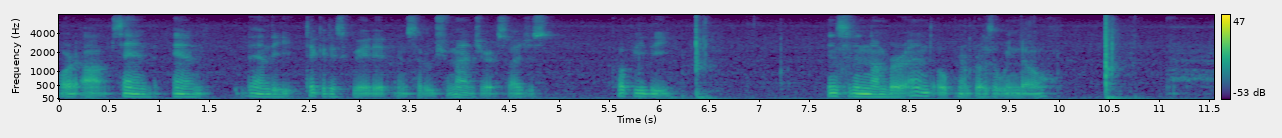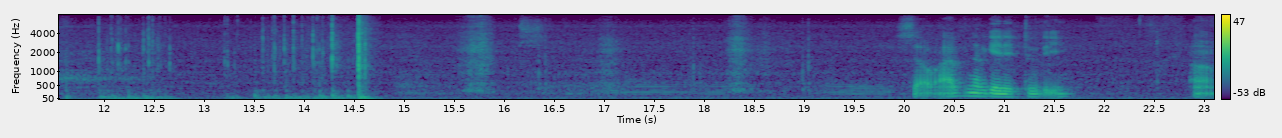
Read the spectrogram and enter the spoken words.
or um, send and then the ticket is created in Solution Manager. So I just copy the incident number and open a browser window. So I've navigated to the um,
